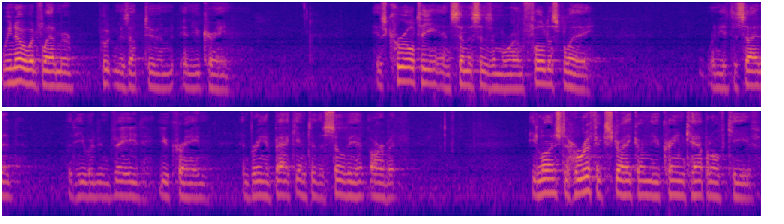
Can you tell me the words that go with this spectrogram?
We know what Vladimir Putin is up to in, in Ukraine. His cruelty and cynicism were on full display when he decided that he would invade Ukraine and bring it back into the Soviet orbit. He launched a horrific strike on the Ukraine capital of Kiev.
